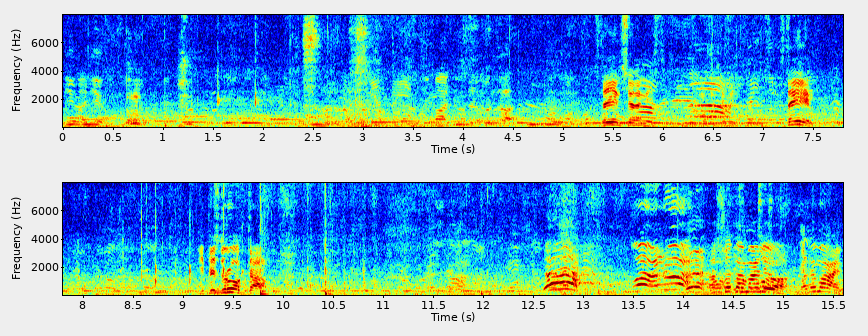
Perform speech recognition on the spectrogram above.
Один, один. Стоим все на месте. Стоим. Не без рук там. А что там алло? Поднимаем.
